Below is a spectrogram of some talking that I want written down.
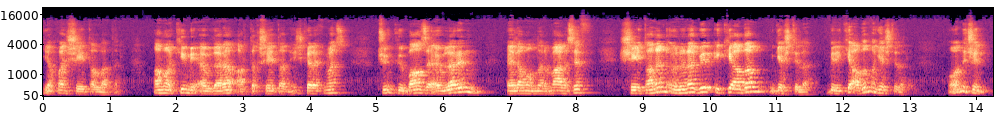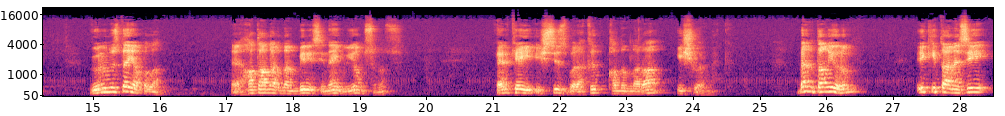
yapan şeytanlardır. Ama kimi evlere artık şeytan hiç gerekmez. Çünkü bazı evlerin elemanları maalesef şeytanın önüne bir iki adım geçtiler. Bir iki adım mı geçtiler? Onun için günümüzde yapılan e, hatalardan birisi ne biliyor musunuz? Erkeği işsiz bırakıp kadınlara iş vermek. Ben tanıyorum iki tanesi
